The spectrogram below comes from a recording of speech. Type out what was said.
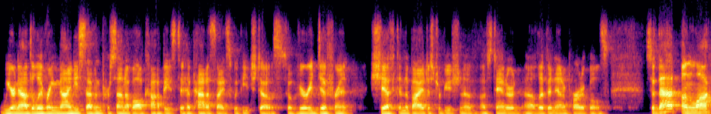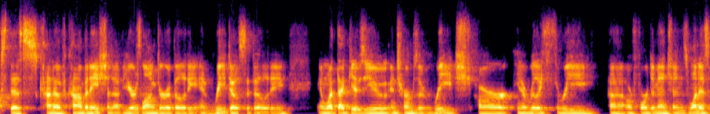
we are now delivering 97% of all copies to hepatocytes with each dose. So, very different shift in the biodistribution of, of standard uh, lipid nanoparticles. So that unlocks this kind of combination of years long durability and redosability. And what that gives you in terms of reach are, you know, really three uh, or four dimensions. One is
